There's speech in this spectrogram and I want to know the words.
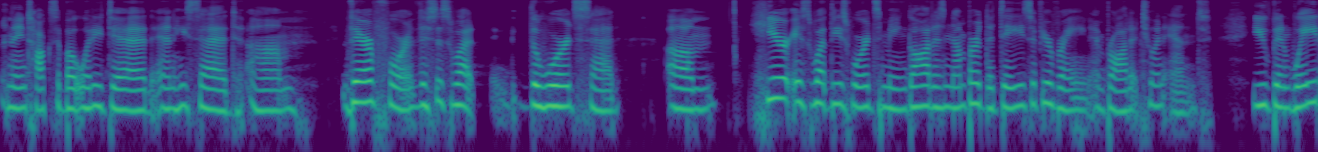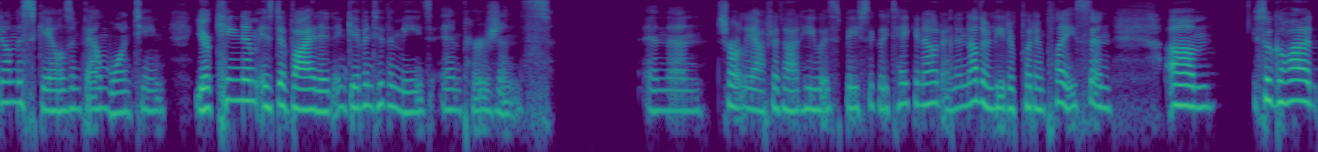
and then he talks about what he did and he said um, therefore this is what the word said um, here is what these words mean. God has numbered the days of your reign and brought it to an end. You've been weighed on the scales and found wanting. Your kingdom is divided and given to the medes and persians and then shortly after that, he was basically taken out and another leader put in place. And um, so God,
